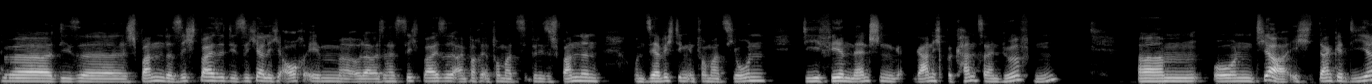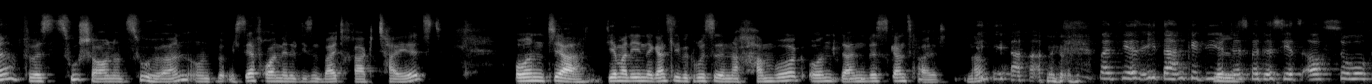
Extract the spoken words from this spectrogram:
für diese spannende Sichtweise, die sicherlich auch eben, äh, oder was heißt Sichtweise, einfach Information, für diese spannenden und sehr wichtigen Informationen, die vielen Menschen gar nicht bekannt sein dürften. Ähm, und ja, ich danke dir fürs Zuschauen und Zuhören und würde mich sehr freuen, wenn du diesen Beitrag teilst. Und ja, dir Marlene eine ganz liebe Grüße nach Hamburg und dann bis ganz bald. Ne? Ja, Matthias, ich danke dir, dass wir das jetzt auch so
